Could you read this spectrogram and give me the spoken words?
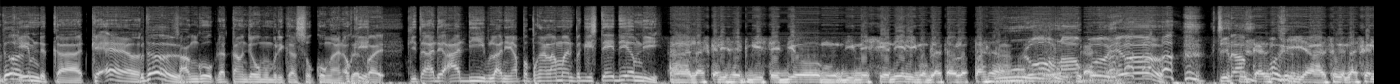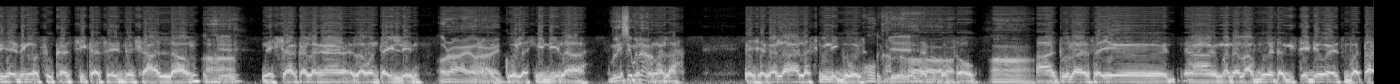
Betul. Game dekat KL Betul. Sanggup datang jauh memberikan sokongan Okey. Kita ada Adi pula ni Apa pengalaman pergi stadium ni? Uh, last kali saya pergi stadium di Malaysia ni 15 tahun lepas lah. Oh, lama ya. Sukan si ya. So, last kali saya tengok sukan si kat Stadium Shah Alam. Okey. Malaysia kalah dengan lawan Thailand. Alright, Ah, alright. Gol last minute lah. Malaysia menang? Kalah. Malaysia kalah last minute. Oh, Okey. Satu kosong. Ah. Ah, itulah saya ah, memang dah lama tak pergi stadium kan sebab tak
